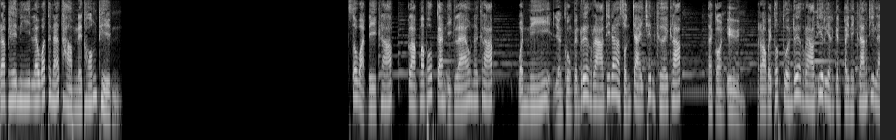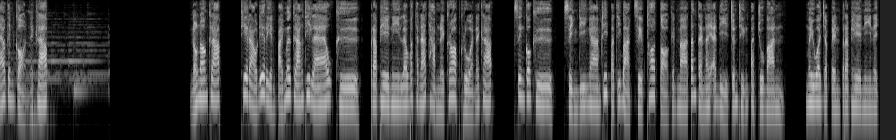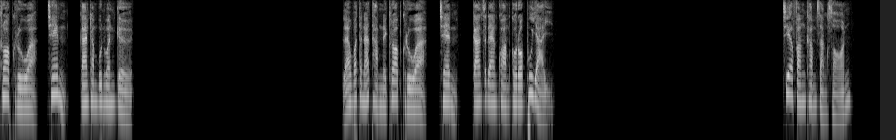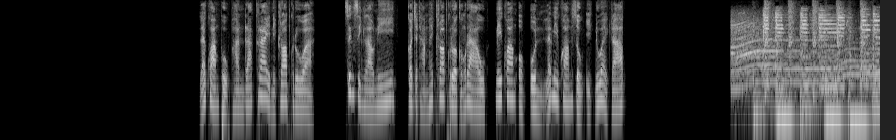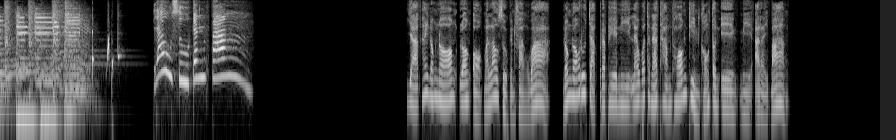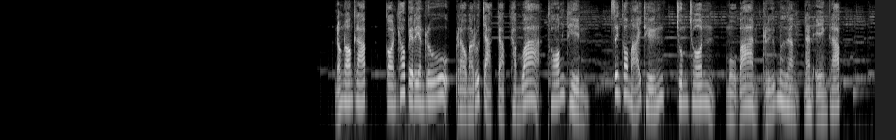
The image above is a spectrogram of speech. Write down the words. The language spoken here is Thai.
ประเพณีและวัฒนธรรมในท้องถิ่น สวัสดีครับ กลับมาพบกันอีกแล้วนะครับ วันนี้ยังคงเป็นเรื่องราวที่น่าสนใจเช่นเคยครับ แต่ก่อนอื่นเราไปทบทวนเรื่องราวที่เรียนกันไปในครั้งที่แล้วกันก่อนนะครับ น้องๆครับ ที่เราได้เรียนไปเมื่อครั้งที่แล้ว คือ ประเพณีและวัฒนธรรมในครอบครัวนะครับ ซึ่งก็คือ สิ่งดีงามที่ปฏิบัติสืบทอดต่อกันมาตั้งแต่ในอดีตจนถึงปัจจุบัน ไม่ว่าจะเป็นประเพณีในครอบครัว เช่น การทำบุญวันเกิด และวัฒนธรรมในครอบครัว เช่น การแสดงความเคารพผู้ใหญ่ เชื่อฟังคำสั่งสอน และความผูกพันรักใคร่ในครอบครัว ซึ่งสิ่งเหล่านี้ก็จะทำให้ครอบครัวของเรามีความอบอุ่นและมีความสุขอีกด้วยครับเล่าสู่กันฟัง อยากให้น้องๆ ลองออกมาเล่าสู่กันฟังว่า น้องๆ รู้จักประเพณีและวัฒนธรรมท้องถิ่นของตนเองมีอะไรบ้าง น้องๆครับ ก่อนเข้าไปเรียนรู้ เรามารู้จักกับคำว่า ท้องถิ่น ซึ่งก็หมายถึง ชุมชน หมู่บ้านหรือเมืองนั่นเองครับ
